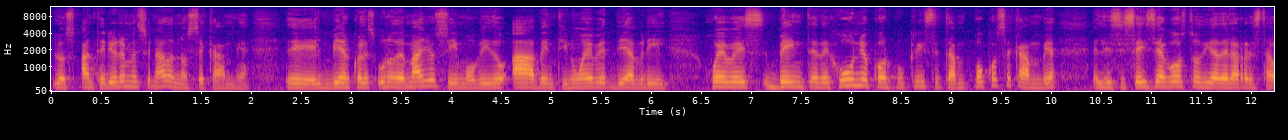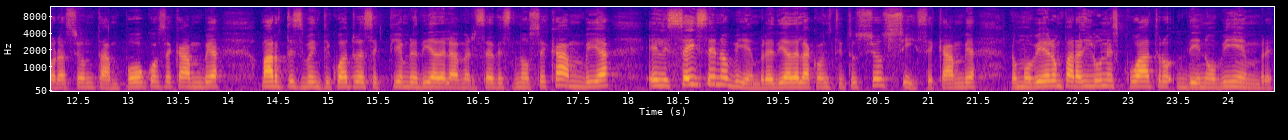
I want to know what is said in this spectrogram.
Los anteriores mencionados no se cambian. El miércoles 1 de mayo sí, movido a 29 de abril. Jueves 20 de junio, Corpus Christi tampoco se cambia. El 16 de agosto, Día de la Restauración, tampoco se cambia. Martes 24 de septiembre, Día de la Mercedes, no se cambia. El 6 de noviembre, Día de la Constitución, sí se cambia. Lo movieron para el lunes 4 de noviembre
